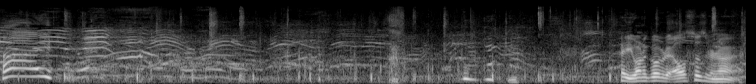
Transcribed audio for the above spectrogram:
Hi. Hey, you want to go over to Elsa's or not?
